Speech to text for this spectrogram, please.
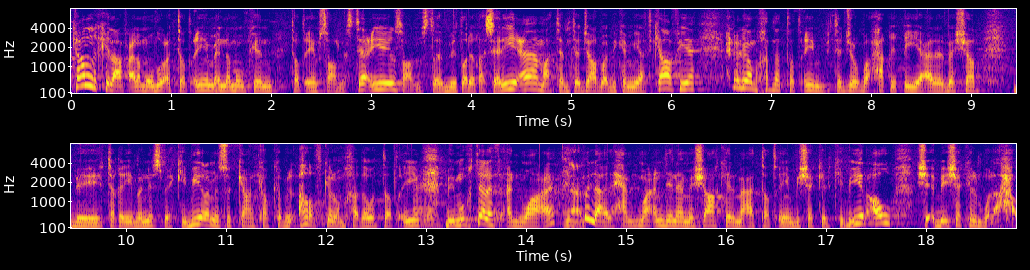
كان الخلاف على موضوع التطعيم إنه ممكن تطعيم صار مستعجل، صار مست- بطريقة سريعة، ما تم تجاربه بكميات كافية، إحنا اليوم أخذنا التطعيم بتجربة حقيقية على البشر بتقريبا نسبة كبيرة من سكان كوكب الأرض كلهم خذوا التطعيم بمختلف أنواعه، نعم. ولله الحمد ما عندنا مشاكل مع التطعيم بشكل كبير. أو بشكل ملاحظ.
